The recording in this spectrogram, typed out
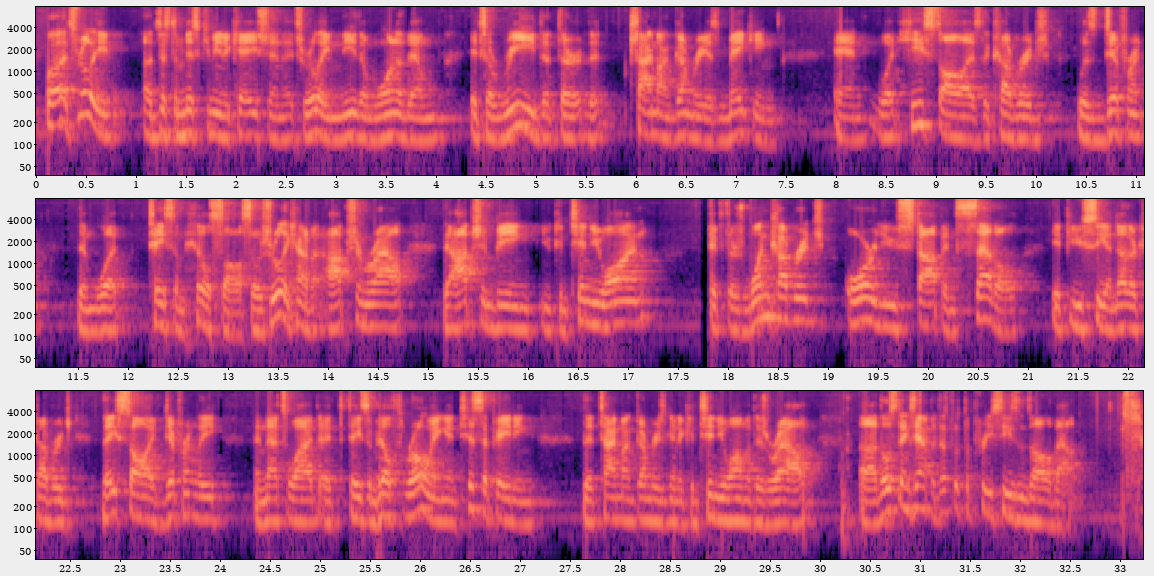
Well, it's really uh, just a miscommunication. It's really neither one of them. It's a read that they're that Ty Montgomery is making, and what he saw as the coverage was different than what Taysom Hill saw. So it's really kind of an option route. The option being you continue on if there's one coverage, or you stop and settle if you see another coverage. They saw it differently, and that's why Taysom Hill throwing, anticipating that Ty Montgomery is going to continue on with his route. Uh, those things happen. That's what the preseason's all about.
